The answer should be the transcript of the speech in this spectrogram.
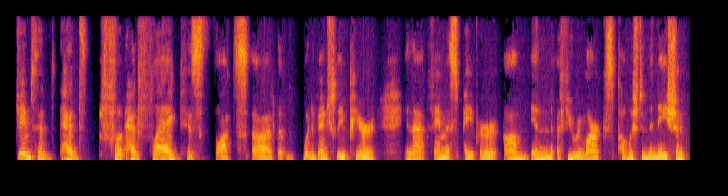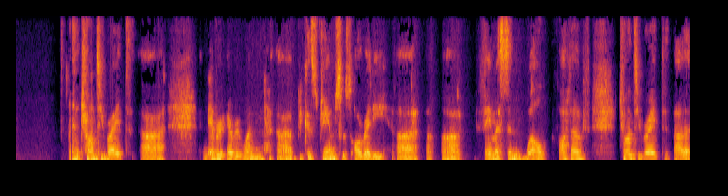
James had had had flagged his thoughts that would eventually appear in that famous paper um, in a few remarks published in the Nation and Chauncey Wright, uh, and every, everyone, uh, because James was already uh, uh famous and well thought of, Chauncey Wright uh,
